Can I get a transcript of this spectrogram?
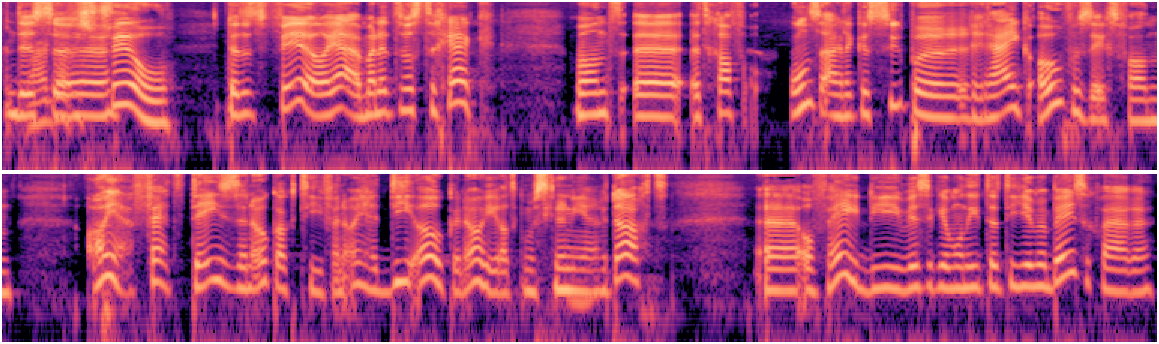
Dus, maar dat uh, is veel. Dat is veel, ja, maar het was te gek. Want het gaf ons eigenlijk een super rijk overzicht van oh ja, vet, deze zijn ook actief. En oh ja, die ook. En oh, hier had ik misschien nog niet aan gedacht. Uh, of hey, die wist ik helemaal niet dat die hiermee bezig waren.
